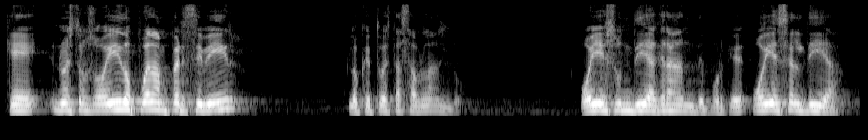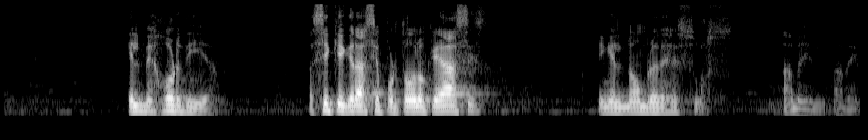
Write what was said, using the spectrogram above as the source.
que nuestros oídos puedan percibir lo que tú estás hablando. Hoy es un día grande porque hoy es el día, el mejor día. Así que gracias por todo lo que haces en el nombre de Jesús. Amén, amén.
